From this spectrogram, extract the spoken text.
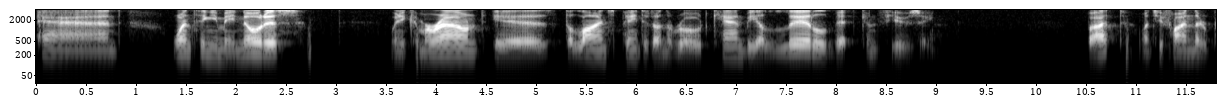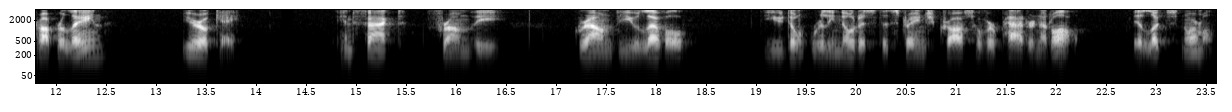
And one thing you may notice when you come around is the lines painted on the road can be a little bit confusing. But once you find the proper lane, you're okay. In fact, from the ground view level, you don't really notice the strange crossover pattern at all. It looks normal.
